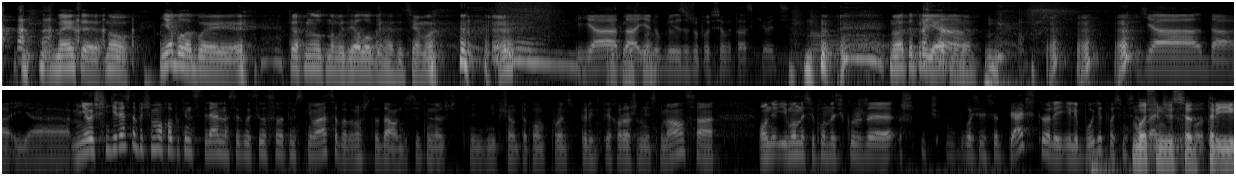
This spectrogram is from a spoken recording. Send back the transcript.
Знаете, ну, не было бы трехминутного диалога на эту тему. Я, да, Прекрасно. я люблю из жопы все вытаскивать. Ну, это приятно, да. Я, да, я... Мне очень интересно, почему Хопкинс реально согласился в этом сниматься, потому что, да, он действительно ни в чем таком, в принципе, хорошем не снимался. Он, ему, на секундочку, уже ш- ч- 85, что ли, или будет 85? через год? 83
